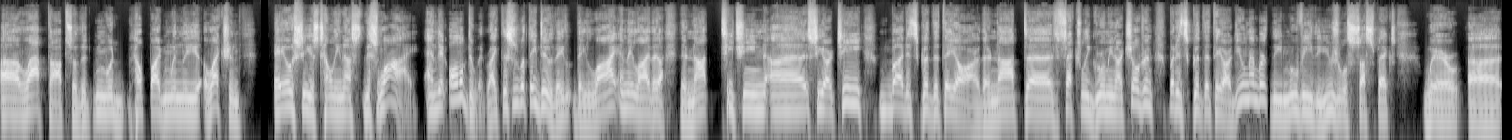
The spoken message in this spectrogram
uh, laptop so that would help Biden win the election. AOC is telling us this lie, and they all do it, right? This is what they do. They they lie and they lie. They lie. They're not teaching uh, CRT, but it's good that they are. They're not uh, sexually grooming our children, but it's good that they are. Do you remember the movie The Usual Suspects? Where uh,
